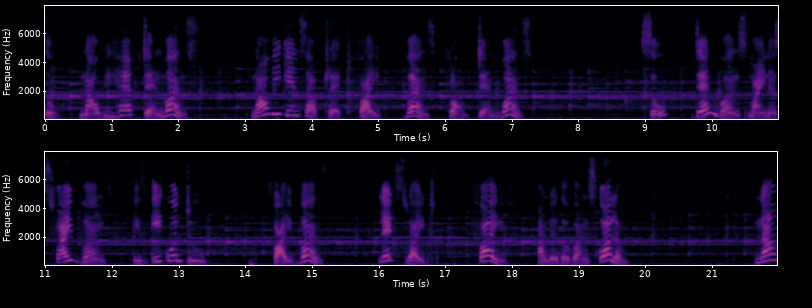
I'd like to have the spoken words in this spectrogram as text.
So now we have 10 ones. Now we can subtract 5 ones from 10 ones. So 10 ones minus 5 ones is equal to 5 ones. Let's write 5 under the ones column. Now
